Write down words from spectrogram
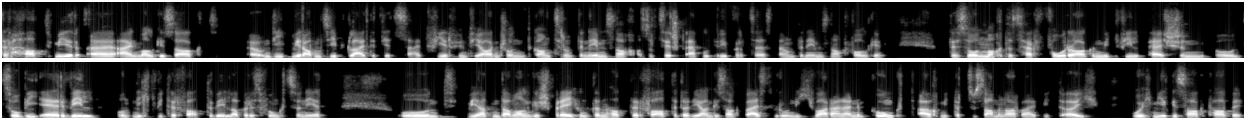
der hat mir äh, einmal gesagt, äh, und die, wir haben sie begleitet jetzt seit vier, fünf Jahren schon ganzer Unternehmensnach, also zuerst Apple Tree Prozess, der Unternehmensnachfolge. Der Sohn macht das hervorragend mit viel Passion und so wie er will und nicht wie der Vater will, aber es funktioniert. Und wir hatten da mal ein Gespräch und dann hat der Vater der Jan gesagt, weißt du, Brun, ich war an einem Punkt, auch mit der Zusammenarbeit mit euch, wo ich mir gesagt habe,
